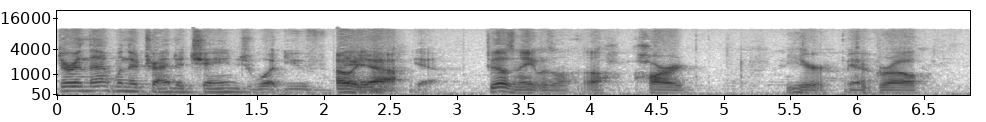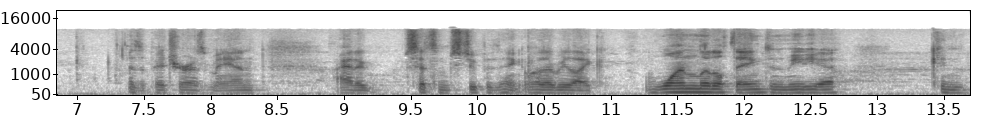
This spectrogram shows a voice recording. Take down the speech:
during that when they're trying to change what you've? Oh, yeah. yeah. 2008 was a, a hard year Yeah. to grow as a pitcher, as a man. I had to said some stupid thing, whether it be like one little thing to the media, can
